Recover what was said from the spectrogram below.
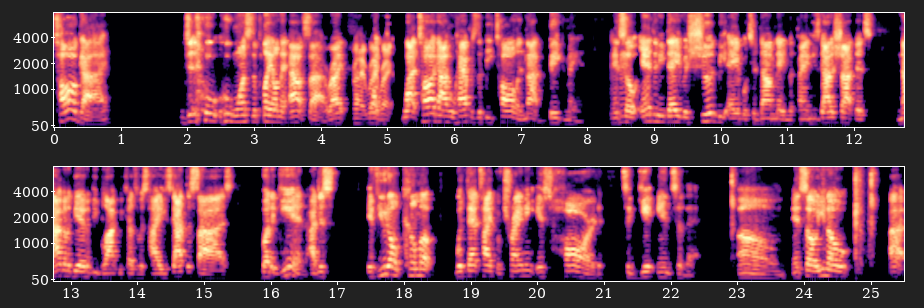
tall guy who who wants to play on the outside, right? Right, right, like, right. Like tall guy who happens to be tall and not big man. And mm-hmm. so Anthony Davis should be able to dominate in the paint. He's got a shot that's not going to be able to be blocked because of his height. He's got the size. But again, I just if you don't come up with that type of training, it's hard to get into that. Um, and so you know, I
